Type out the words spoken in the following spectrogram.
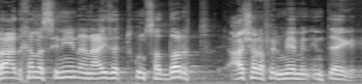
بعد خمس سنين أنا عايزك تكون صدرت 10% من إنتاجك.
